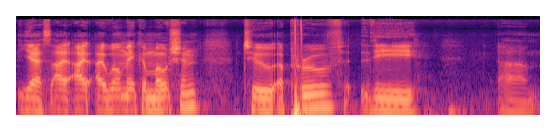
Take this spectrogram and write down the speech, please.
Yes, I, I, I will make a motion to approve the um,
